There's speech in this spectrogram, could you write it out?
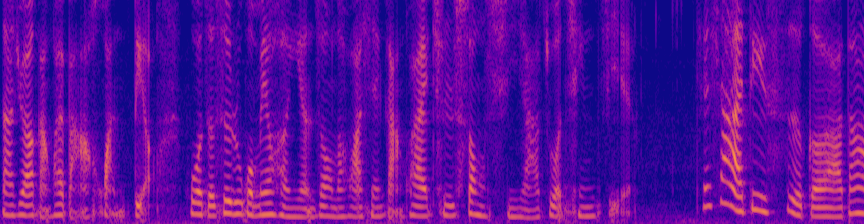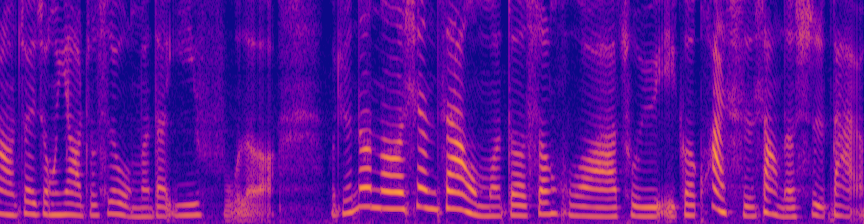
那就要赶快把它换掉，或者是如果没有很严重的话，先赶快去送洗啊，做清洁。接下来第四个啊，当然最重要就是我们的衣服了。我觉得呢，现在我们的生活啊，处于一个快时尚的时代哦，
